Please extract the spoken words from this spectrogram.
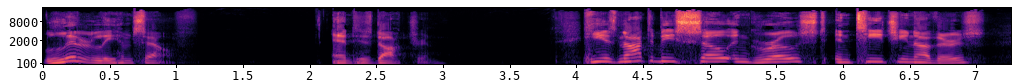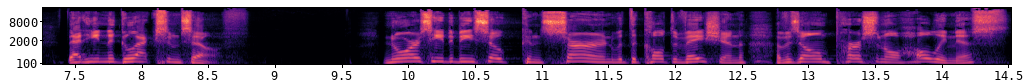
literally himself, and his doctrine. He is not to be so engrossed in teaching others that he neglects himself, nor is he to be so concerned with the cultivation of his own personal holiness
